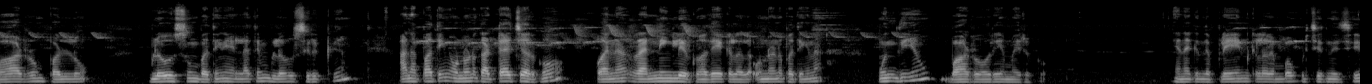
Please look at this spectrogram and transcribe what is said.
பார்டரும் பல்லும் ப்ளவுஸும் பார்த்திங்கன்னா எல்லாத்தையும் ப்ளவுஸ் இருக்குது ஆனால் பார்த்தீங்கன்னா ஒன்று ஒன்று அட்டாச்சாக இருக்கும். அதனால் ரன்னிங்லேயே இருக்கும். அதே கலரில் ஒன்று பார்த்தீங்கன்னா முந்தியும் பார்டரும் ஒரே மாதிரி இருக்கும். எனக்கு இந்த பிளெயின் கலர் ரொம்ப பிடிச்சிருந்துச்சு.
